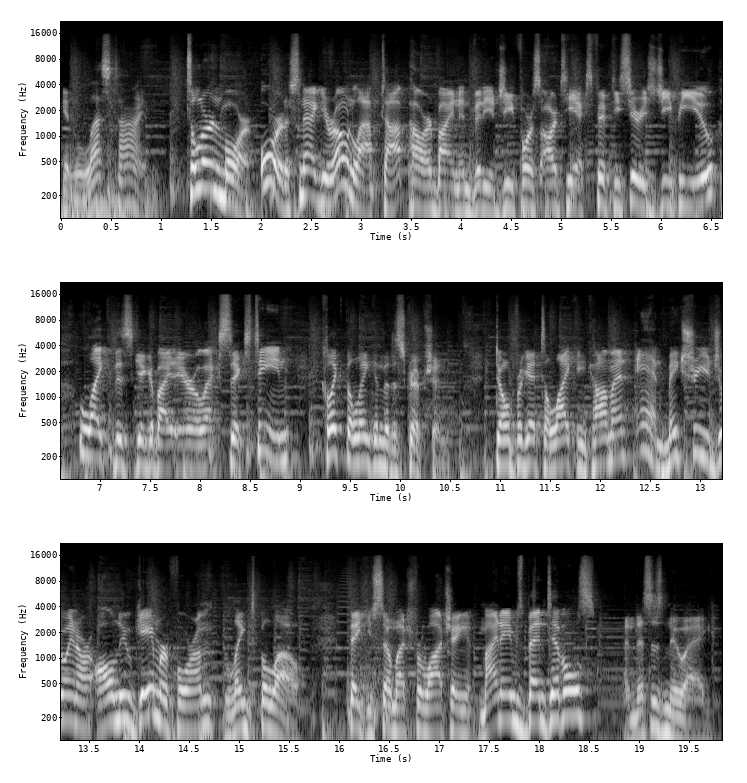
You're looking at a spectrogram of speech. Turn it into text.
in less time. To learn more, or to snag your own laptop powered by an NVIDIA GeForce RTX 50 series GPU, like this Gigabyte Aero X16, click the link in the description. Don't forget to like and comment, and make sure you join our all new gamer forum linked below. Thank you so much for watching. My name's Ben Tibbles, and this is Newegg.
